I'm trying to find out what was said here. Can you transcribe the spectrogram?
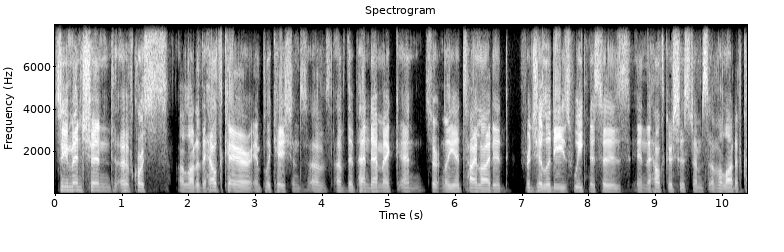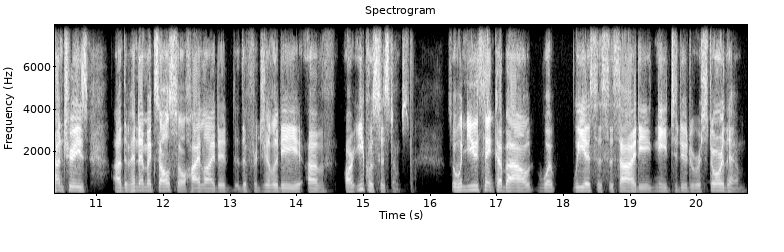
So you mentioned, of course, a lot of the healthcare implications of, of the pandemic, and certainly it's highlighted fragilities, weaknesses in the healthcare systems of a lot of countries. Uh, the pandemic's also highlighted the fragility of our ecosystems. So when you think about what we as a society need to do to restore them,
